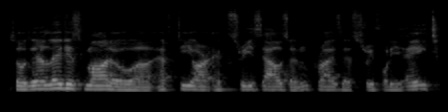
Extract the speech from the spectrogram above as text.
So their latest model, uh, FDR X3000, priced at 348,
